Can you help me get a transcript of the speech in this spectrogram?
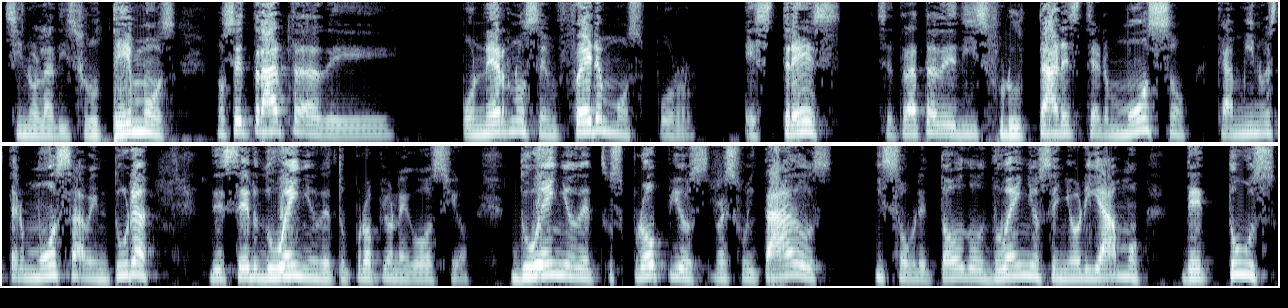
sino la disfrutemos. No se trata de ponernos enfermos por estrés. Se trata de disfrutar este hermoso camino, esta hermosa aventura de ser dueño de tu propio negocio, dueño de tus propios resultados y sobre todo dueño, Señor y amo, de tus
